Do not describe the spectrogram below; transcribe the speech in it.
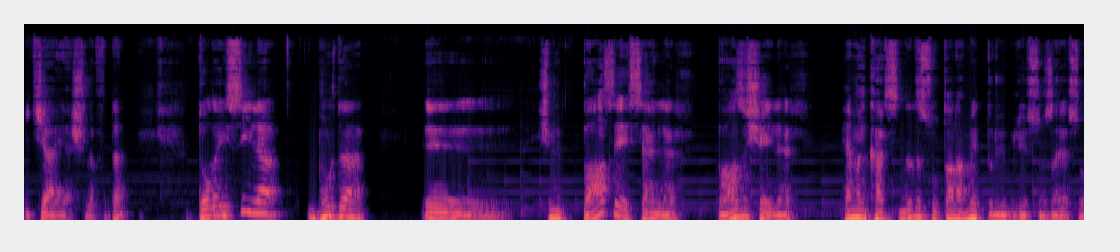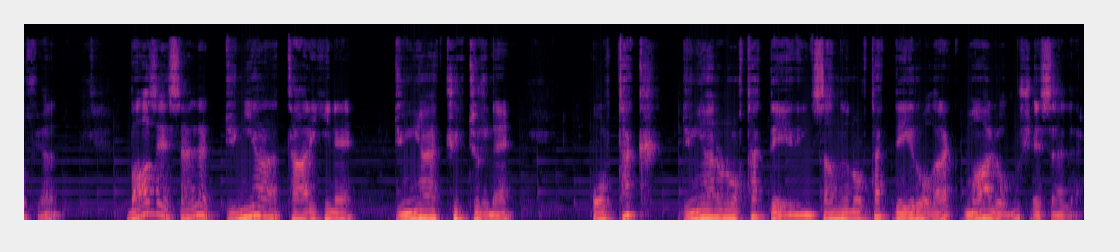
iki ay yaş lafı da. Dolayısıyla burada e, şimdi bazı eserler, bazı şeyler hemen karşısında da Sultanahmet duruyor biliyorsunuz Ayasofya'nın. Bazı eserler dünya tarihine, dünya kültürüne ortak, dünyanın ortak değeri, insanlığın ortak değeri olarak mal olmuş eserler.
